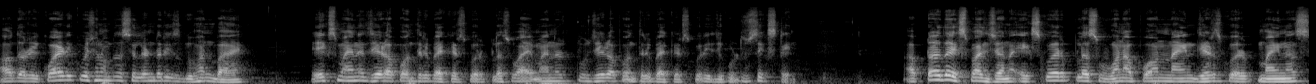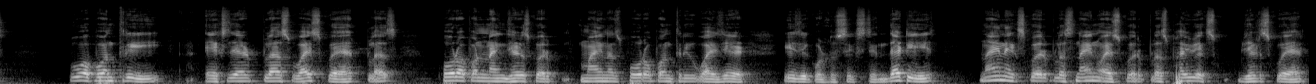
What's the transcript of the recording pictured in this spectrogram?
of the required equation of the cylinder is given by x minus z upon 3 bracket square plus y minus 2z upon 3 bracket square is equal to 16. After the expansion x square plus 1 upon 9 z square minus 2 upon 3 xz plus y square plus 4 upon 9 z square minus 4 upon 3 yz is equal to 16. That is 9x square plus 9y square plus 5x z square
